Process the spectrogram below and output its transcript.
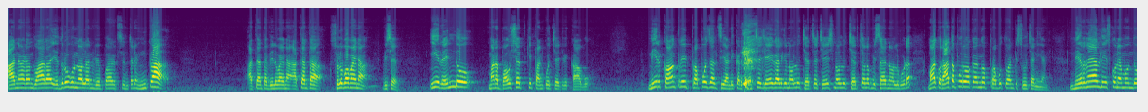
అనడం ద్వారా ఎదురుగున్న వాళ్ళని విమర్శించడం ఇంకా అత్యంత విలువైన అత్యంత సులభమైన విషయం. ఈ రెండు మన భవిష్యత్తుకి పనికొచ్చేటివి కావు. మీరు కాంక్రీట్ ప్రపోజల్స్ ఇవ్వండి. ఇక్కడ చర్చ చేయగలిగిన వాళ్ళు చర్చ చేసిన వాళ్ళు చర్చలో మిస్ అయిన వాళ్ళు కూడా మాకు రాతపూర్వకంగా ప్రభుత్వానికి సూచన ఇవ్వండి. నిర్ణయాలు తీసుకునే ముందు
